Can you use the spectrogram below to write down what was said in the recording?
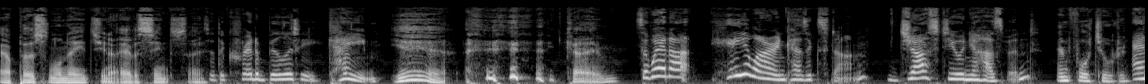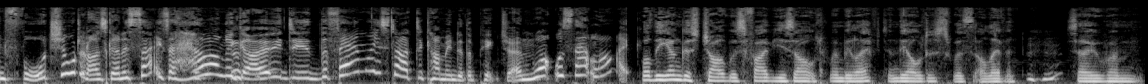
our personal needs, you know, ever since. So, so the credibility came. Yeah, it came. So Anna, here you are in Kazakhstan, just you and your husband. And four children. And four children, I was going to say. So how long ago did the family start to come into the picture and what was that like? Well, the youngest child was five years old when we left and the oldest was 11. Mm-hmm. So um,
